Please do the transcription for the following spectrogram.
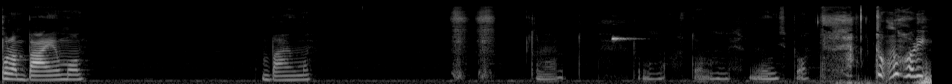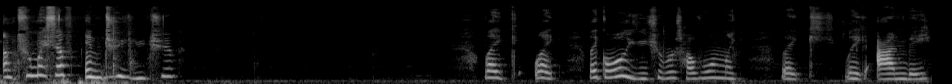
but I'm buying one. I'm buying one. don't know, don't know what's doing with my but don't know how to enter myself into YouTube. Like, like, like all YouTubers have one, like, like, like Anne B.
